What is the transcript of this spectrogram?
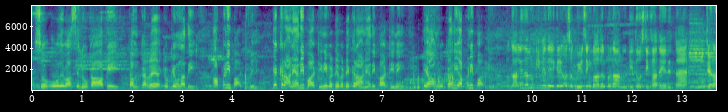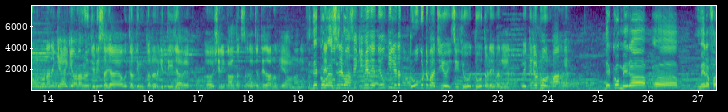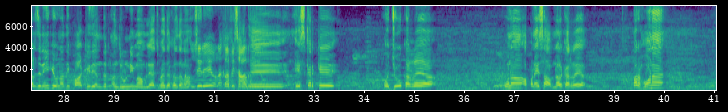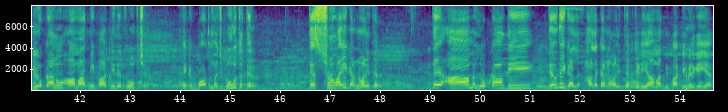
ਸੋ ਉਹਦੇ ਵਾਸਤੇ ਲੋਕ ਆਪ ਹੀ ਕੰਮ ਕਰ ਰਹੇ ਆ, ਕਿਉਂਕਿ ਉਹਨਾਂ ਦੀ ਆਪਣੀ ਪਾਰਟੀ ਹੈ ਇਹ ਘਰਾਣਿਆਂ ਦੀ ਪਾਰਟੀ ਨਹੀਂ ਵੱਡੇ ਵੱਡੇ ਘਰਾਣਿਆਂ ਦੀ ਪਾਰਟੀ ਨਹੀਂ। ਇਹ ਆਮ ਲੋਕਾਂ ਦੀ ਆਪਣੀ ਪਾਰਟੀ ਹੈ। ਅਕਾਲੀ ਦਲ ਨੂੰ ਕਿਵੇਂ ਦੇਖ ਰਹੇ ਹੋ? ਸੁਖਬੀਰ ਸਿੰਘ ਬਾਦਲ ਪ੍ਰਧਾਨਗੀ ਤੋਂ ਅਸਤੀਫਾ ਦੇ ਦਿੱਤਾ ਹੈ? ਜਿਹੜਾ ਹੁਣ ਉਹਨਾਂ ਨੇ ਕਿਹਾ ਹੈ ਕਿ ਉਹਨਾਂ ਨੂੰ ਜਿਹੜੀ ਸਜ਼ਾ ਹੈ ਉਹ ਜਲਦੀ ਮੁਕਰਰ ਕੀਤੀ ਜਾਵੇ। ਸ਼੍ਰੀ ਅਕਾਲ ਤਖਤ ਜਥੇਦਾਰ ਨੂੰ ਕਿਹਾ ਉਹਨਾਂ ਨੇ। ਦੇਖੋ ਵੈਸੇ ਤਾਂ- ਪਾਸੇ ਕਿਵੇਂ ਦੇਖਦੇ ਹੋ ਕਿ ਜਿਹੜਾ ਦੋ ਗੁੱਟਬਾਜੀ ਹੋਈ ਸੀ ਜੋ ਦੋ ਧੜੇ ਬਣੇ ਆ ਉਹ ਇਕਜੁੱਟ ਹੋਣ ਪਾਣਗੇ ਦੇਖੋ ਮੇਰਾ ਮੇਰਾ ਫਰਜ਼ ਨਹੀਂ ਕਿ ਉਹਨਾਂ ਦੀ ਪਾਰਟੀ ਦੇ ਅੰਦਰ ਅੰਦਰੂਨੀ ਮਾਮਲਿਆਂ 'ਚ ਮੈਂ ਦਖਲ ਦੇਵਾਂ। ਤੁਸੀਂ ਰਹੇ ਹੋ ਨਾ ਕਾਫੀ ਸਾਲ। ਤੇ ਇਸ ਕਰਕੇ ਉਹ ਜੋ ਕਰ ਰਹੇ ਆ ਉਹਨਾਂ ਆਪਣੇ ਹਿਸਾਬ ਨਾਲ ਕਰ ਰਹੇ ਆ। ਪਰ ਹੁਣ ਲੋਕਾਂ ਨੂੰ ਆਮ ਆਦਮੀ ਪਾਰਟੀ ਦੇ ਰੂਪ 'ਚ ਇੱਕ ਬਹੁਤ ਮਜ਼ਬੂਤ ਧਿਰ ਤੇ ਸੁਣਵਾਈ ਕਰਨ ਵਾਲੀ ਧਿਰ ਤੇ ਆਮ ਲੋਕਾਂ ਦੀ ਦਿਲ ਦੀ ਗੱਲ ਹੱਲ ਕਰਨ ਵਾਲੀ ਧਿਰ ਜਿਹੜੀ ਆਮ ਆਦਮੀ ਪਾਰਟੀ ਮਿਲ ਗਈ ਹੈ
